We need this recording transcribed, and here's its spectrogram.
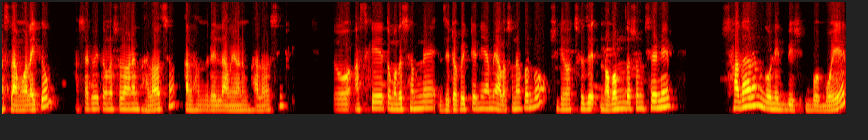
আসসালামু আলাইকুম। আশা করি তোমরা সবাই অনেক ভালো আছো। আলহামদুলিল্লাহ আমি অনেক ভালো আছি। তো আজকে তোমাদের সামনে যে টপিকটা নিয়ে আমি আলোচনা করব সেটা হচ্ছে যে নবম দশম শ্রেণির সাধারণ গণিত বইয়ের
